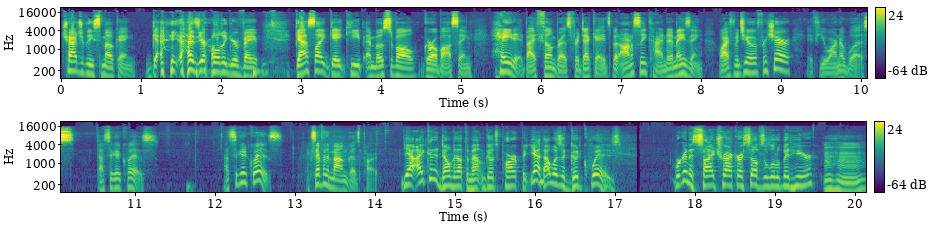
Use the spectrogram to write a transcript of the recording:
Tragically smoking as you're holding your vape. Gaslight, gatekeep, and most of all, girl bossing. Hated by film bros for decades, but honestly, kind of amazing. Wife material for sure, if you aren't a wuss. That's a good quiz. That's a good quiz. Except for the mountain goats part. Yeah, I could have done without the mountain goats part, but yeah, that was a good quiz. We're going to sidetrack ourselves a little bit here. Mm-hmm.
